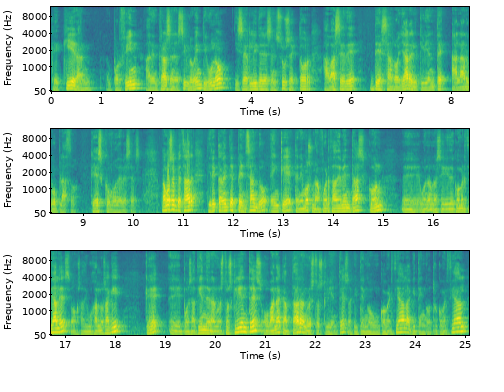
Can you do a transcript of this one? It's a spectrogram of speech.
que quieran por fin adentrarse en el siglo XXI y ser líderes en su sector a base de desarrollar el cliente a largo plazo que es como debe ser. Vamos a empezar directamente pensando en que tenemos una fuerza de ventas con eh, bueno, una serie de comerciales, vamos a dibujarlos aquí, que eh, pues atienden a nuestros clientes o van a captar a nuestros clientes. Aquí tengo un comercial, aquí tengo otro comercial,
